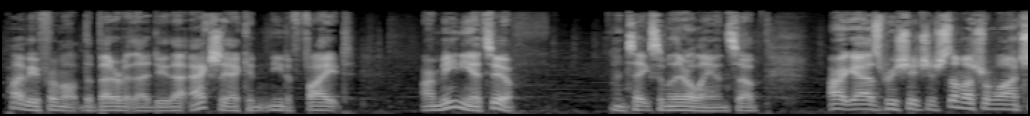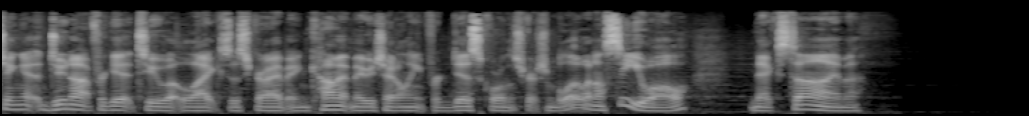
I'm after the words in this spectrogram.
probably be from the betterment that I do that. Actually, I can need to fight Armenia too and take some of their land. So, all right, guys, appreciate you so much for watching. Do not forget to like, subscribe, and comment. Maybe check out a link for Discord in the description below, and I'll see you all next time.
